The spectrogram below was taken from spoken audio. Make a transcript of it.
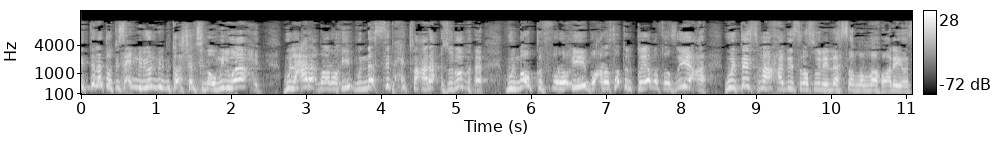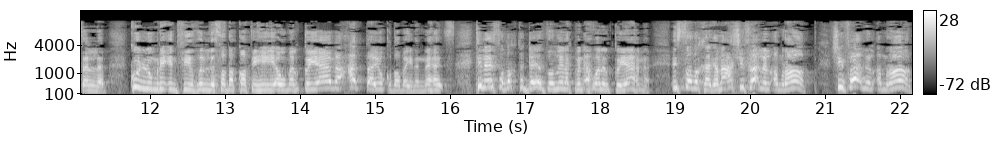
ال 93 مليون ميل بتوع الشمس بقوا ميل واحد. والعرق بقى رهيب والناس سبحت في عرق ذنوبها. والموقف رهيب وعرصات القيامة فظيعة. وتسمع حديث رسول الله صلى الله عليه وسلم. كل امرئ في ظل صدقته يوم القيامة حتى يقضى بين الناس. تلاقي صدقتك جاية تظللك من أهوال القيامة. الصدقة يا جماعة شفاء للأمراض شفاء للأمراض.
